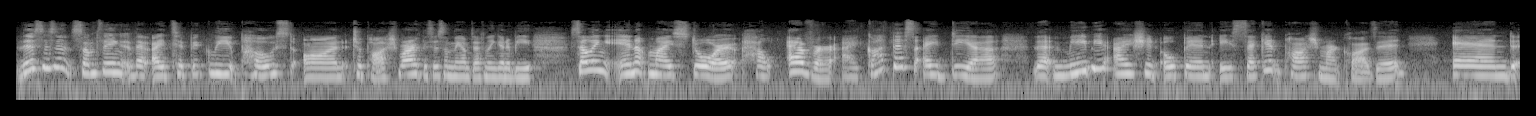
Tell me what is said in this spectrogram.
This isn't something that I typically post on to Poshmark. This is something I'm definitely going to be selling in my store. However, I got this idea that maybe I should open a second Poshmark closet and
